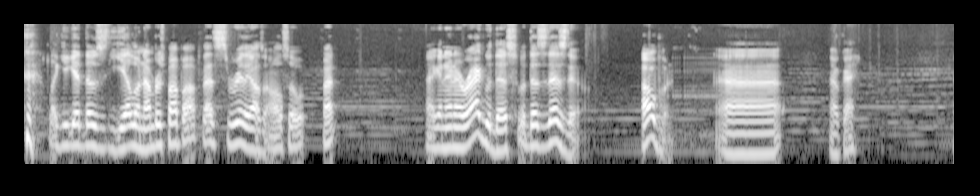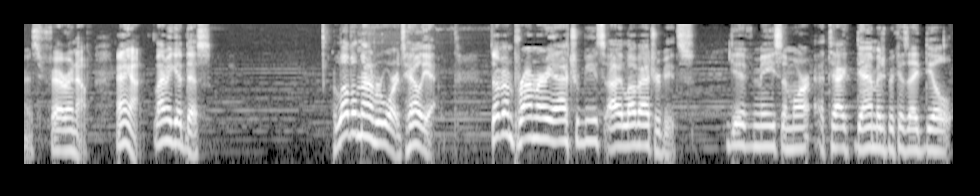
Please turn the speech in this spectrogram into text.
like you get those yellow numbers pop up. That's really awesome. Also? I can interact with this. What does this do? Open. Uh, okay. That's fair enough. Hang on. Let me get this. Level 9 rewards. Hell yeah. 7 primary attributes. I love attributes. Give me some more attack damage because I deal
